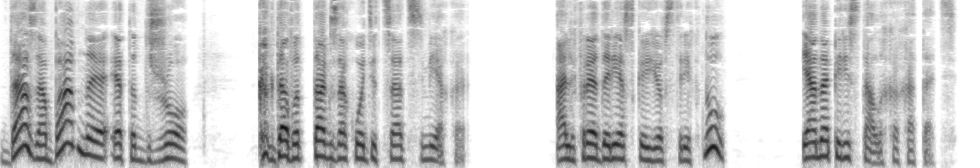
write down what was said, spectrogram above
Да, забавная эта Джо, когда вот так заходится от смеха. Альфреда резко ее встряхнул, и она перестала хохотать.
